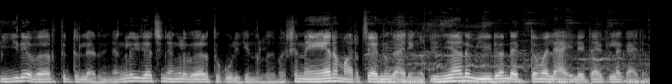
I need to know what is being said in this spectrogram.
തീരെ വേർത്തിട്ടില്ലായിരുന്നു. ഞങ്ങൾ വിചാരിച്ചു ഞങ്ങൾ വേർത്ത് കുളിക്കുന്നുള്ളത്. പക്ഷെ നേരെ മറിച്ചായിരുന്നു കാര്യങ്ങൾ. ഇനിയാണ് വീഡിയോന്റെ ഏറ്റവും വലിയ ഹൈലൈറ്റ് ആയിട്ടുള്ള കാര്യം.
